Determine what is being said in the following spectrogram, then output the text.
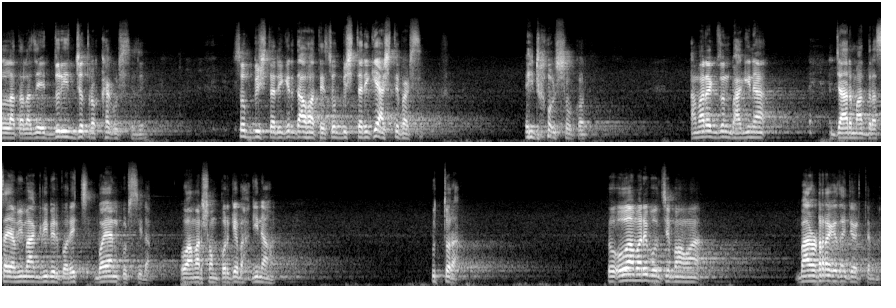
আল্লাহ তালা যে এদ্দুর ইজ্জত রক্ষা করছে যে। চব্বিশ তারিখের দাওয়াতে চব্বিশ তারিখে আসতে পারছে। এইটাও শোকর আমার একজন ভাগিনা যার মাদ্রাসায় আমি মাগরিবের পরে বয়ান করছিলাম, ও আমার সম্পর্কে ভাগিনা হয়। উত্তরা। তো ও আমারে বলছে, মামা, বারোটার আগে যাইতে পারতাম না।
